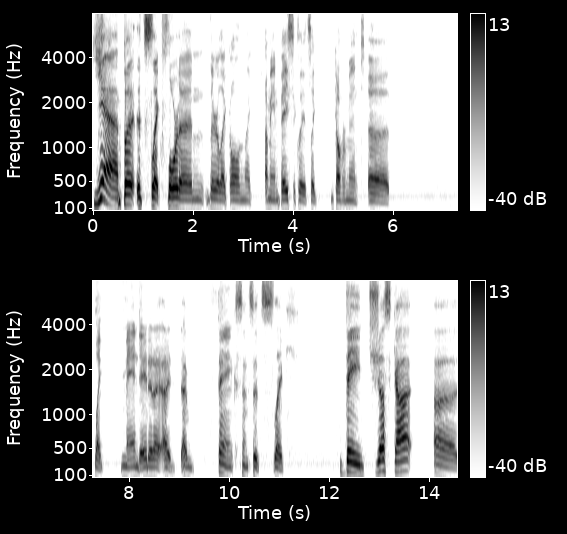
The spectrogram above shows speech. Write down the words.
Yeah, but it's like Florida, and they're like all in like. I mean, basically, it's like government, uh, like mandated. I, I, I think since it's like they just got uh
